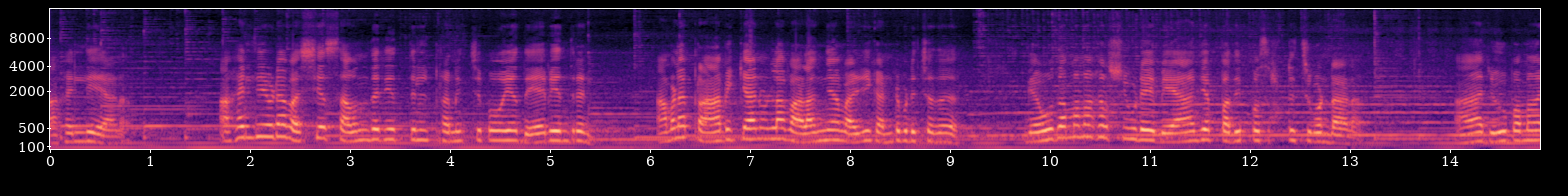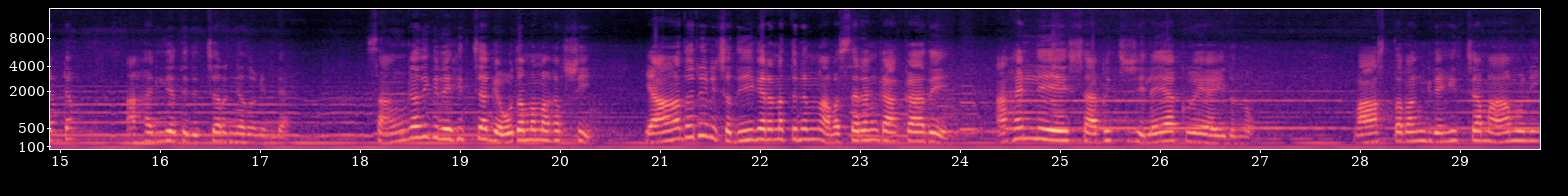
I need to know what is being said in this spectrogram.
അഹല്യയാണ്. അഹല്യയുടെ വശ്യ സൗന്ദര്യത്തിൽ ഭ്രമിച്ചു പോയ ദേവേന്ദ്രൻ അവളെ പ്രാപിക്കാനുള്ള വളഞ്ഞ വഴി കണ്ടുപിടിച്ചത് ഗൗതമ മഹർഷിയുടെ വ്യാജ പതിപ്പ് സൃഷ്ടിച്ചുകൊണ്ടാണ്. ആ രൂപമാറ്റം അഹല്യ തിരിച്ചറിഞ്ഞതുമില്ല. സംഗതി ഗ്രഹിച്ച ഗൗതമ മഹർഷി യാതൊരു വിശദീകരണത്തിനും അവസരം കാക്കാതെ അഹല്യയെ ശപിച്ചു ശിലയാക്കുകയായിരുന്നു. വാസ്തവം ഗ്രഹിച്ച മാമുനി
